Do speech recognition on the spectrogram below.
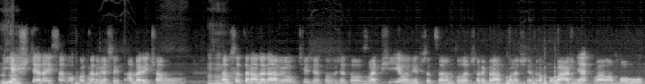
Mm-hmm. Ještě nejsem ochoten věřit Američanům. Mm-hmm. Tam se teda nedá vyloučit, že to, že to zlepší. Oni přece jenom to začali brát konečně trochu vážně, chvála bohu.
